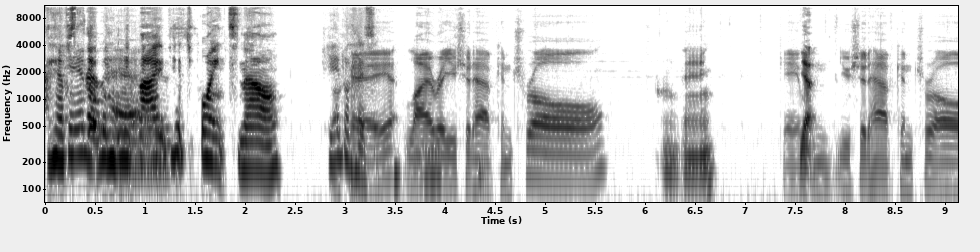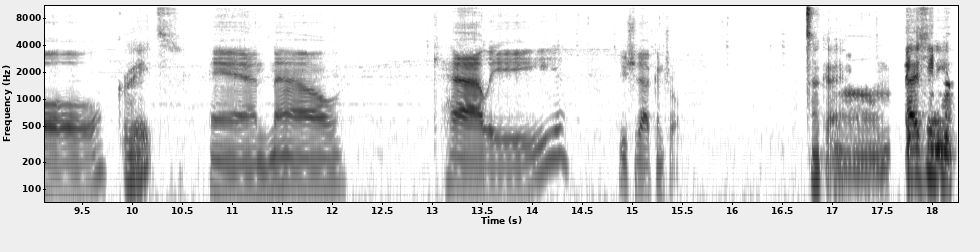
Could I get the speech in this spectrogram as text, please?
I have Candle seventy-five has- hit points now. Candle has Okay, Lyra, you should have control. Okay. Galen, you should have control. great. And now, Callie, you should have control. Okay. Um, I I just need to can't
